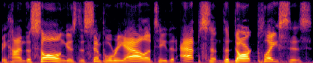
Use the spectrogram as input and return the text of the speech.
behind the song is the simple reality that absent the dark places,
